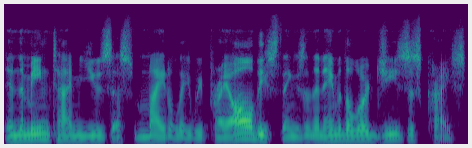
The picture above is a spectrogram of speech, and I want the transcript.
In the meantime, use us mightily. We pray all these things in the name of the Lord Jesus Christ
